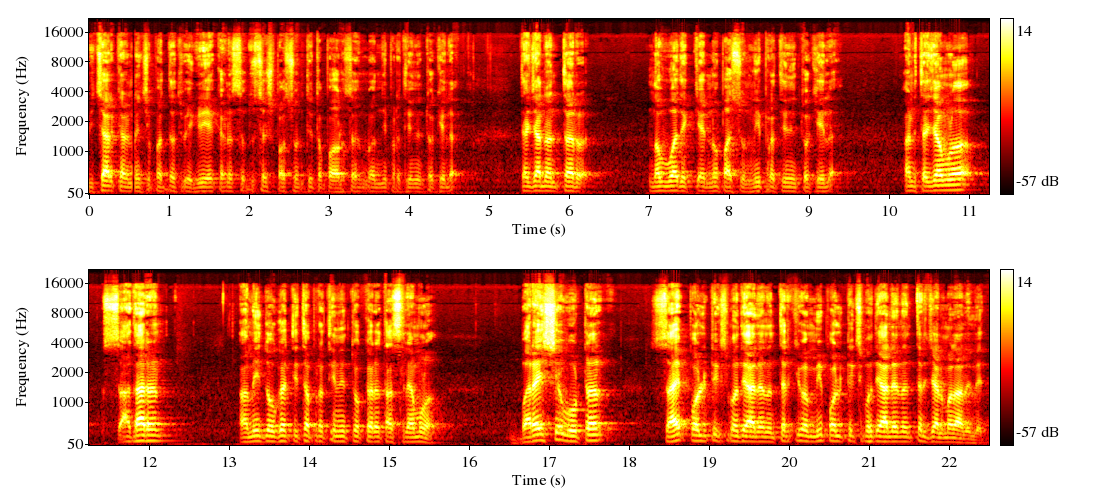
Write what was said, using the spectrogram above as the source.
विचार करण्याची पद्धत वेगळी आहे. कारण सदुसष्टपासून तिथं पवारसाहेबांनी प्रतिनिधित्व केलं. त्याच्यानंतर नव्वद एक्क्याण्णवपासून मी प्रतिनिधित्व केलं. आणि त्याच्यामुळं साधारण आम्ही दोघं तिथं प्रतिनिधित्व करत असल्यामुळं बरेचसे वोटर साहेब पॉलिटिक्समध्ये आल्यानंतर किंवा मी पॉलिटिक्समध्ये आल्यानंतर जन्माला आलेले आहेत.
